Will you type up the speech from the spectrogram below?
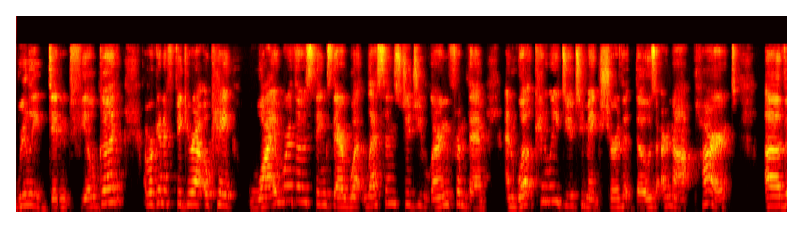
really didn't feel good. And we're going to figure out, okay, why were those things there? What lessons did you learn from them? And what can we do to make sure that those are not part of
